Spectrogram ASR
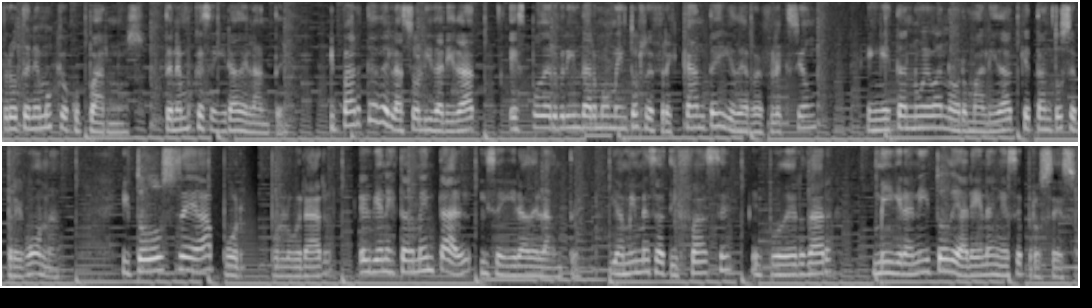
pero tenemos que ocuparnos, tenemos que seguir adelante. Y parte de la solidaridad es poder brindar momentos refrescantes y de reflexión en esta nueva normalidad que tanto se pregona. Y todo sea por, por lograr el bienestar mental y seguir adelante. Y a mí me satisface el poder dar mi granito de arena en ese proceso.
